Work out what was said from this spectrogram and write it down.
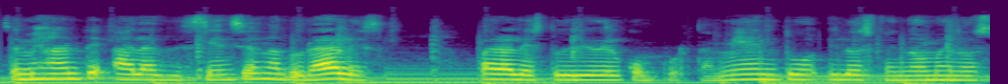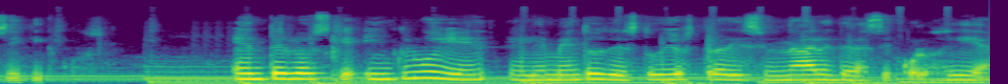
semejante a las de ciencias naturales para el estudio del comportamiento y los fenómenos psíquicos, entre los que incluyen elementos de estudios tradicionales de la psicología,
